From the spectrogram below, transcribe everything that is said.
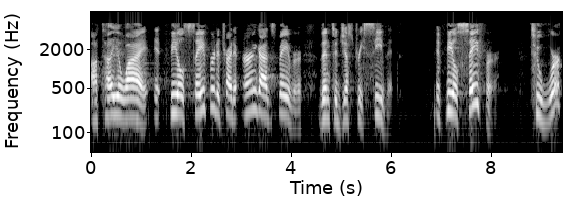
I'll tell you why. It feels safer to try to earn God's favor than to just receive it. It feels safer to work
